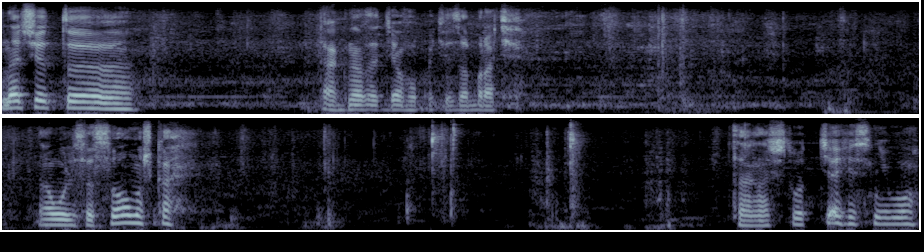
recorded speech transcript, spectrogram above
Значит, э... так, надо тягу пойти забрать. На улице солнышко. Так, значит, вот тяги с него.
